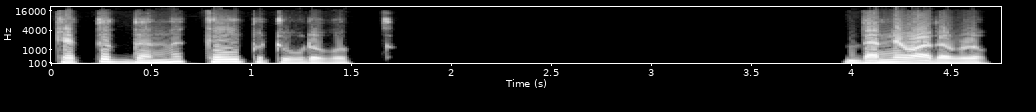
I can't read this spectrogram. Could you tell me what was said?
ಕೆಟ್ಟದ್ದನ್ನ ಕೈ ಬಿಟ್ಟು ಬಿಡಬೇಕು. ಧನ್ಯವಾದಗಳು.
